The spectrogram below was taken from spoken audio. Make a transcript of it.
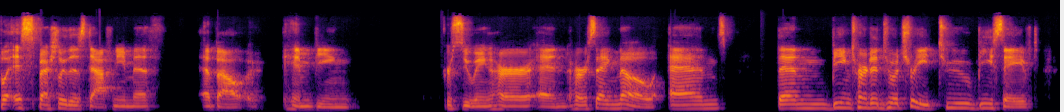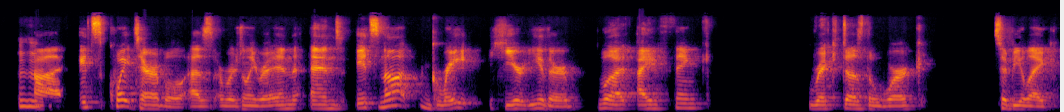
but especially this daphne myth about him being pursuing her and her saying no and then being turned into a tree to be saved. Mhm. uh, it's quite terrible as originally written and it's not great here either but i think rick does the work to be like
